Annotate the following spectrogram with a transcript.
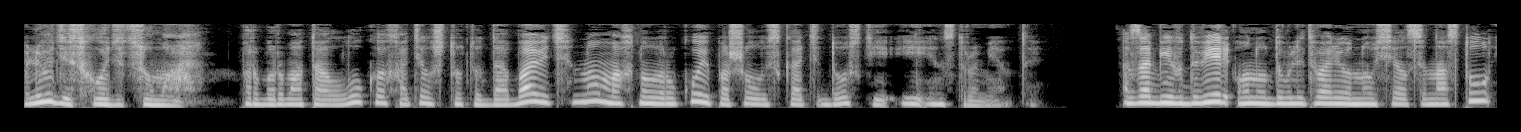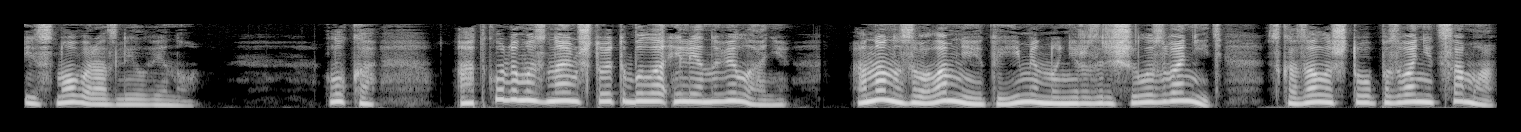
«Люди сходят с ума», — пробормотал Лука, хотел что-то добавить, но махнул рукой и пошел искать доски и инструменты. Забив дверь, он удовлетворенно уселся на стул и снова разлил вино. «Лука, откуда мы знаем, что это была Елена Вилани? Она назвала мне это имя, но не разрешила звонить. Сказала, что позвонит сама.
